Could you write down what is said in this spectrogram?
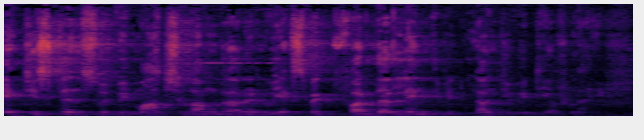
existence will be much longer, and we expect further longevity of life.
